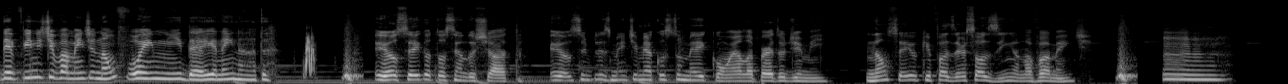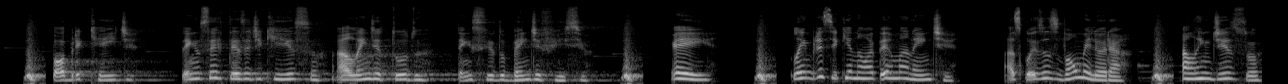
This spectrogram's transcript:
Definitivamente não foi minha ideia nem nada. Eu sei que eu tô sendo chato. Eu simplesmente me acostumei com ela perto de mim. Não sei o que fazer sozinho novamente. Hum. Pobre Cade. Tenho certeza de que isso, além de tudo, tem sido bem difícil. Ei, lembre-se que não é permanente. As coisas vão melhorar. Além disso,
